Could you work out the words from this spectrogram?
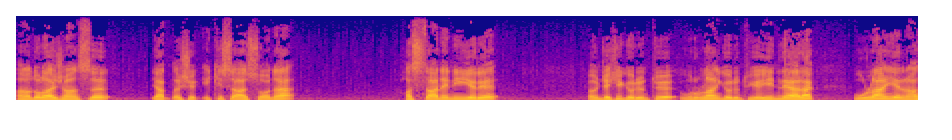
Anadolu Ajansı yaklaşık iki saat sonra hastanenin yeri önceki görüntü vurulan görüntü yayınlayarak vurulan yerin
